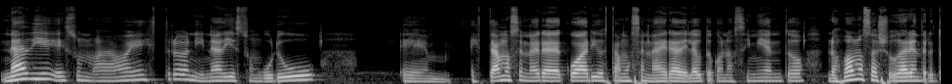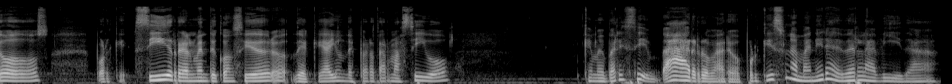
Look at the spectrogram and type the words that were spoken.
nadie es un maestro ni nadie es un gurú Em, estamos en la era de Acuario, estamos en la era del autoconocimiento, nos vamos a ayudar entre todos, porque sí realmente considero de que hay un despertar masivo que me parece bárbaro, porque es una manera de ver la vida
